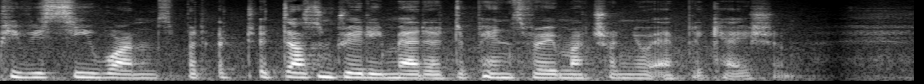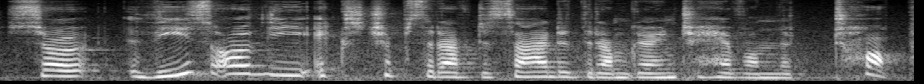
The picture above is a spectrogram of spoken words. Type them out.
PVC ones, but it, it doesn't really matter. It depends very much on your application. So these are the X chips that I've decided that I'm going to have on the top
